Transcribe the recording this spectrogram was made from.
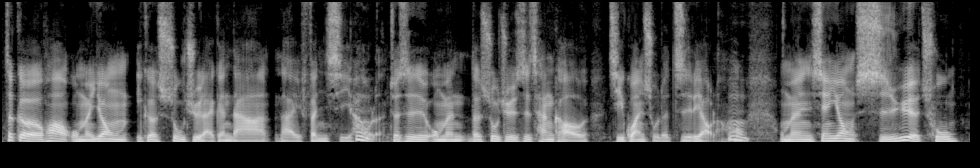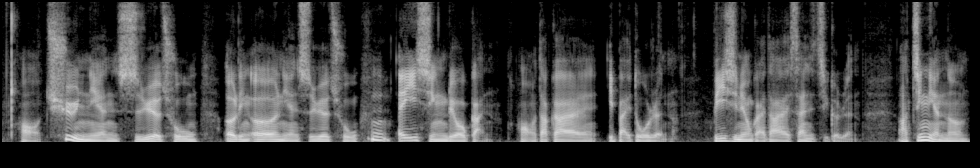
这个的话，我们用一个数据来跟大家来分析好了。就是我们的数据是参考疾管署的资料了。嗯，我们先用十月初，哦，去年十月初，二零二二年十月初，嗯，A 型流感哦，大概一百多人，B 型流感大概三十几个人。啊，今年呢？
